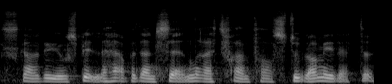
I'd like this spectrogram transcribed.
skal de jo spille her på den scenen rett fremfor stua mi, vet du.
